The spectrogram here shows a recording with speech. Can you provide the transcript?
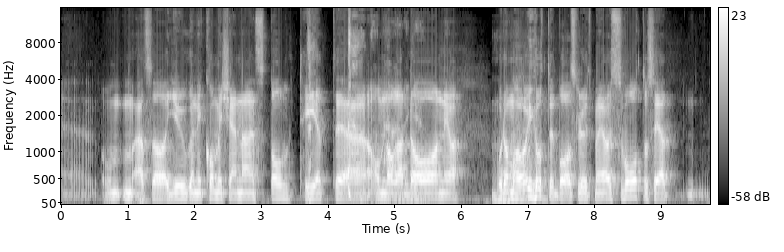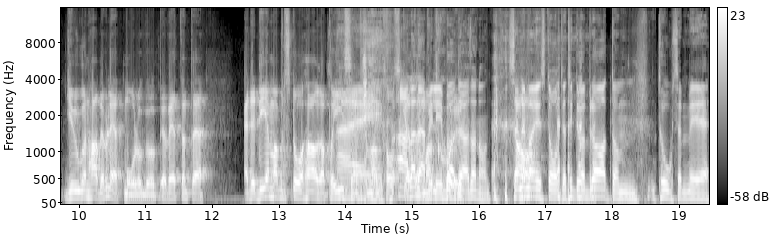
Eh, alltså Djurgården, ni kommer känna en stolthet eh, om några dagar. Ni har, och de har ju gjort ett bra slut, men jag har svårt att se att Djurgården hade väl ett mål att gå upp. Jag vet inte. Är det det man vill stå och höra på isen man Nej, torskat alla där vill ju bara döda någon. Sen är Ja. man ju stolt. Jag tyckte det var bra att de tog sig med...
